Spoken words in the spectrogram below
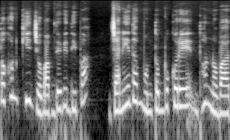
তখন কি জবাব দেবে দীপা? জানিয়ে দাও মন্তব্য করে, ধন্যবাদ।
